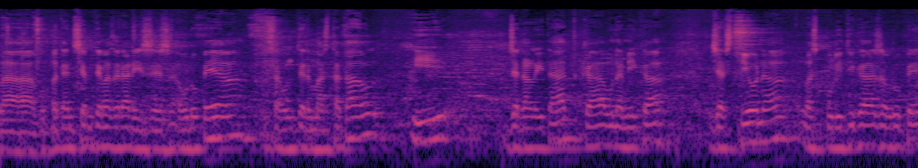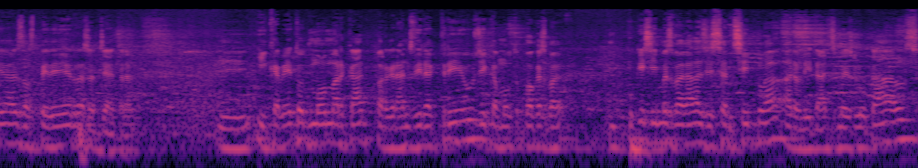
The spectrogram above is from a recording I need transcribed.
la competència en temes agraris és europea, en segon terme estatal, i Generalitat que una mica gestiona les polítiques europees, dels PDRs, etc. I, que ve tot molt marcat per grans directrius i que molt poques, poquíssimes vegades és sensible a realitats més locals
